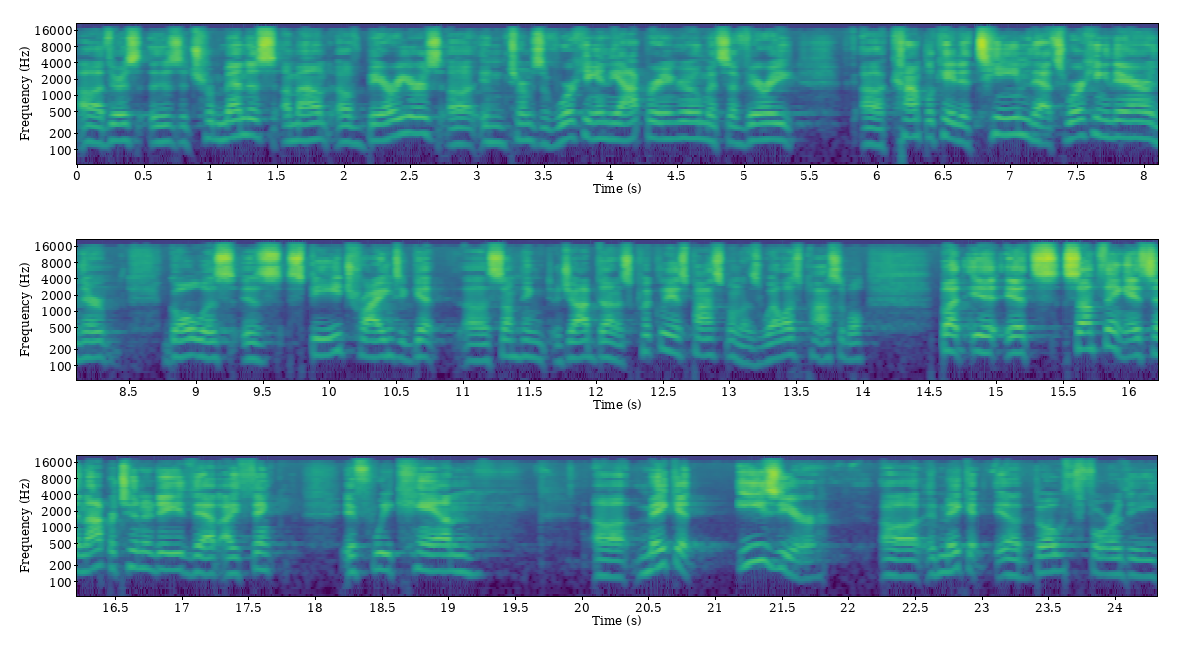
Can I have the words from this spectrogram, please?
Uh, there's, there's a tremendous amount of barriers uh, in terms of working in the operating room. It's a very uh, complicated team that's working there, and their goal is, is speed, trying to get uh, something, a job done as quickly as possible and as well as possible. But it, it's something, it's an opportunity that I think if we can uh, make it easier uh, make it uh, both for the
